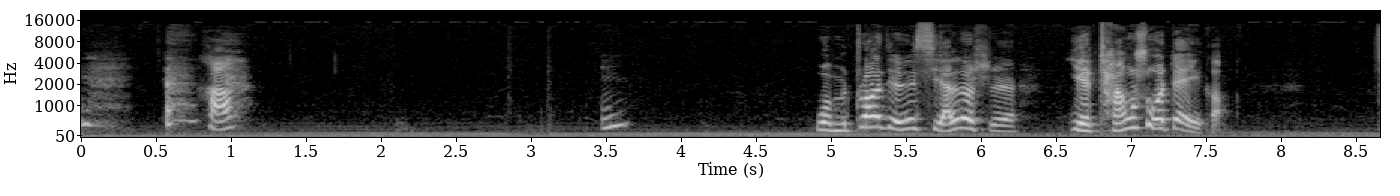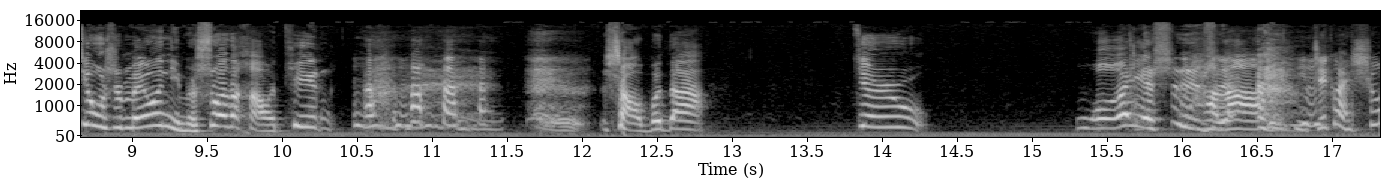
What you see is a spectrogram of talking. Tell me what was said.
好，嗯我们庄稼人闲了时也常说这个，就是没有你们说的好听。呃 少不得，今儿我也试试。好了，你只管说。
